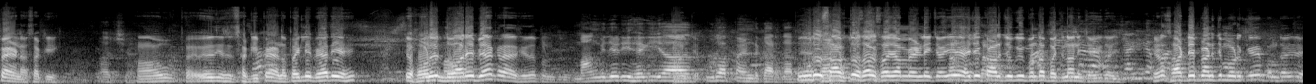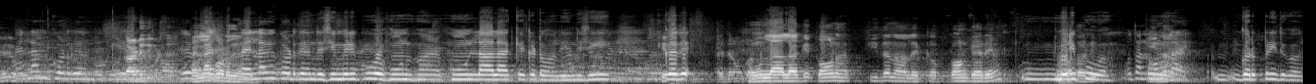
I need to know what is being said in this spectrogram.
ਭੈਣ ਆ ਸਕੀ। ਅੱਛਾ। ਹਾਂ ਉਹ ਇਹਦੀ ਸਕੀ ਭੈਣ ਆ, ਪਹਿਲੇ ਵਿਆਹ ਦੇ ਇਹ। ਤੇ ਹੁਣ ਦੁਬਾਰੇ ਵਿਆਹ ਕਰਾਇਆ ਸੀ ਇਹਦਾ ਮੁੰਡੇ ਨੇ। ਮੰਗ ਜਿਹੜੀ ਹੈਗੀ ਆ ਪੂਰਾ ਪਿੰਡ ਕਰਦਾ ਪਿਆ। ਪੂਰੇ ਸਖਤ ਤੋਂ ਸਖਤ ਸਜ਼ਾ ਮਿਲਣੀ ਚਾਹੀਦੀ ਹੈ ਇਹੋ ਜਿਹੇ ਕਾਲਜੋਗੀ ਬੰਦਾ ਬਚਣਾ ਨਹੀਂ ਚਾਹੀਦਾ ਜੀ। ਜਿਹੜਾ ਸਾਡੇ ਪਿੰਡ 'ਚ ਮੁੜ ਕੇ ਬੰਦਾ ਇਹੋ ਜਿਹਾ ਪਹਿਲਾਂ ਵੀ ਕੁੱਟਦੇ ਹੁੰਦੇ ਸੀ। ਗਾੜੀ ਦੀ ਪਰਸੇ ਪਹਿਲਾਂ ਕੁੱਟਦੇ ਹੁੰਦੇ? ਪਹਿਲਾਂ ਵੀ ਕੁੱਟਦੇ ਹੁੰਦੇ ਸੀ। ਮੇਰੀ ਭੂਆ ਫੋਨ ਫਾ- ਫੋਨ ਲਾ ਲਾ ਕੇ ਕਟਾਉਂਦੀ ਹੁੰਦੀ ਸੀ ਕਦੇ ਫੋਨ ਲਾ ਲਾ ਕੇ ਕੌਣ ਕਿਹਦਾ ਨਾਂ ਲੈ ਕੌਣ ਕਹਿ ਰਹੇ? ਹੋ ਮੇਰੀ ਭੂਆ ਉਹ ਤਾਂ ਗੁਰਪ੍ਰੀਤ ਕੌਰ।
